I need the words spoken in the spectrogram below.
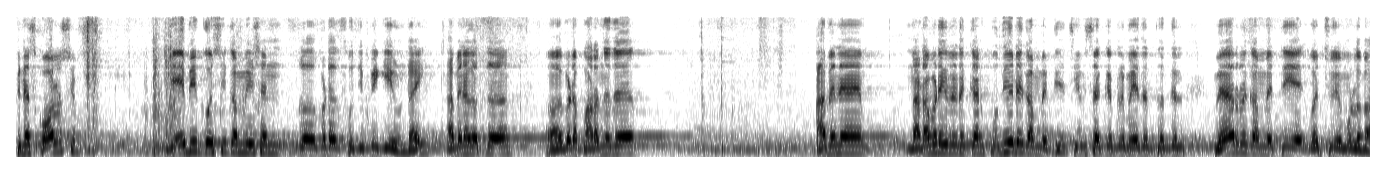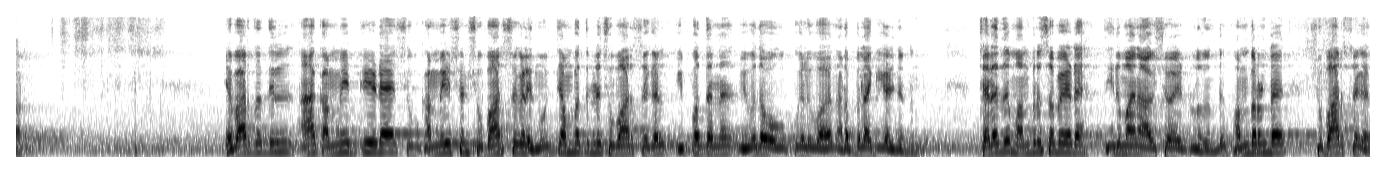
പിന്നെ scholarship J B Koshy commission ഇവിടെ സൂചിപ്പിക്കുകയുണ്ടായി. അതിനകത്ത് ഇവിടെ പറഞ്ഞത് അതിന് നടപടികളെടുക്കാൻ പുതിയൊരു കമ്മിറ്റി ചീഫ് സെക്രട്ടറി നേതൃത്വത്തിൽ വേറൊരു കമ്മിറ്റിയെ വച്ചു എന്നുള്ളതാണ്. യഥാർത്ഥത്തിൽ ആ കമ്മിറ്റിയുടെ കമ്മീഷൻ ശുപാർശകളിൽ നൂറ്റി അമ്പത്തിരണ്ട് ശുപാർശകൾ ഇപ്പൊ തന്നെ വിവിധ വകുപ്പുകൾ നടപ്പിലാക്കി കഴിഞ്ഞിട്ടുണ്ട്. ചിലത് മന്ത്രിസഭയുടെ തീരുമാനം ആവശ്യമായിട്ടുള്ളതുണ്ട്. പന്ത്രണ്ട് ശുപാർശകൾ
